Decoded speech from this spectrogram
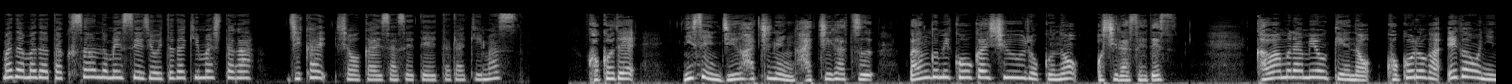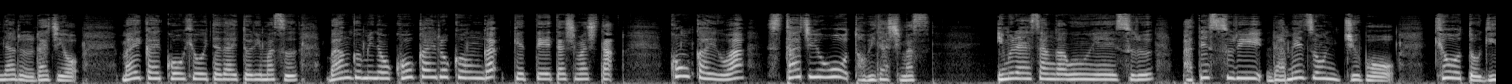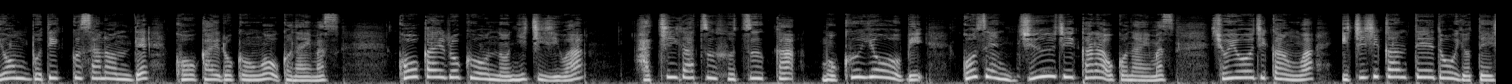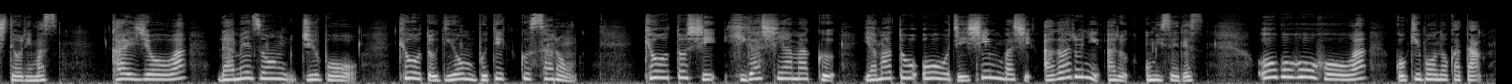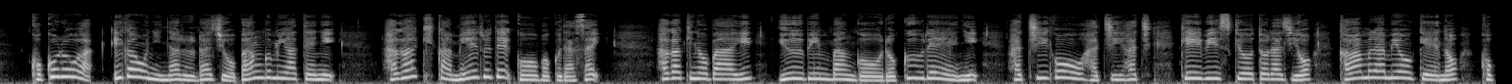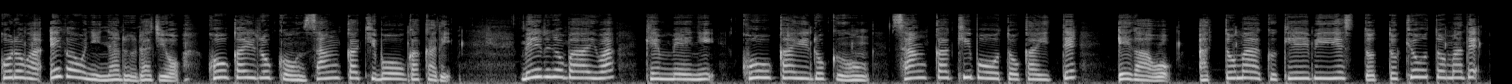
まだまだたくさんのメッセージをいただきましたが、次回紹介させていただきます。ここで2018年8月番組公開収録のお知らせです。河村明慶の心が笑顔になるラジオ、毎回好評いただいております番組の公開録音が決定いたしました。今回はスタジオを飛び出します。井村屋さんが運営するパテスリーラメゾンジュボー京都祇園ブティックサロンで公開録音を行います。公開録音の日時は8月2日木曜日午前10時から行います。所要時間は1時間程度を予定しております。会場はラメゾンジュボー京都祇園ブティックサロン京都市東山区大和王子新橋上がるにあるお店です。応募方法はご希望の方、心が笑顔になるラジオ番組宛てに、はがきかメールでご応募ください。はがきの場合、郵便番号 602-8588KBS 京都ラジオ河村明慶の心が笑顔になるラジオ公開録音参加希望係。メールの場合は、懸命に公開録音参加希望と書いて、笑顔アットマーク KBS 京都まで、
